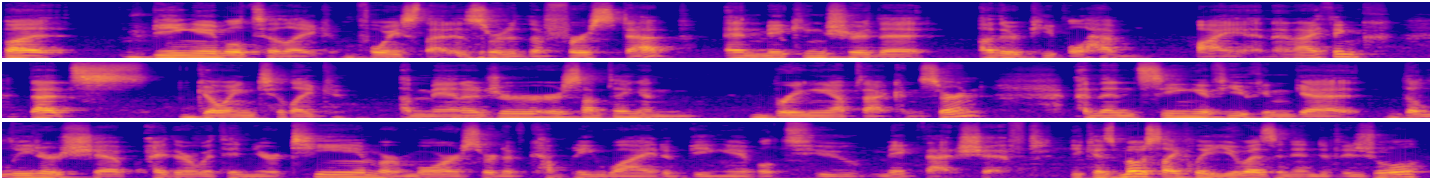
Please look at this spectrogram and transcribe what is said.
but being able to like voice that is sort of the first step, and making sure that other people have buy-in. And I think that's going to like a manager or something, and bringing up that concern and then seeing if you can get the leadership either within your team or more sort of company wide of being able to make that shift because most likely you as an individual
